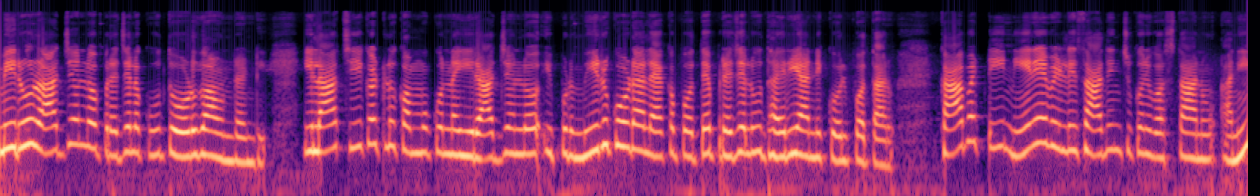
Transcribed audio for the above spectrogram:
మీరు రాజ్యంలో ప్రజలకు తోడుగా ఉండండి. ఇలా చీకట్లు కమ్ముకున్న ఈ రాజ్యంలో ఇప్పుడు మీరు కూడా లేకపోతే ప్రజలు ధైర్యాన్ని కోల్పోతారు. కాబట్టి నేనే వెళ్ళి సాధించుకొని వస్తాను అని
